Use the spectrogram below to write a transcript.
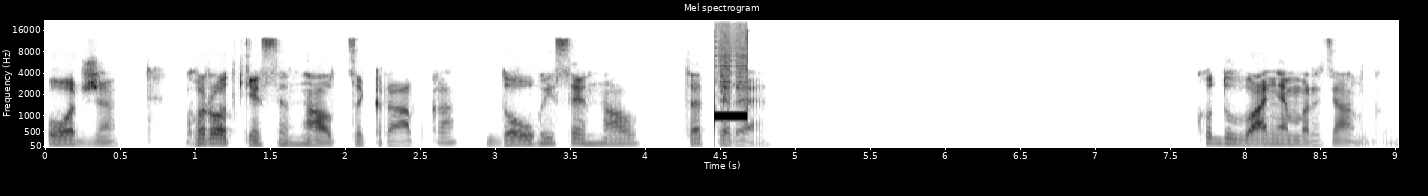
Отже, короткий сигнал це крапка, довгий сигнал це тире. Кодування морзянкою.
